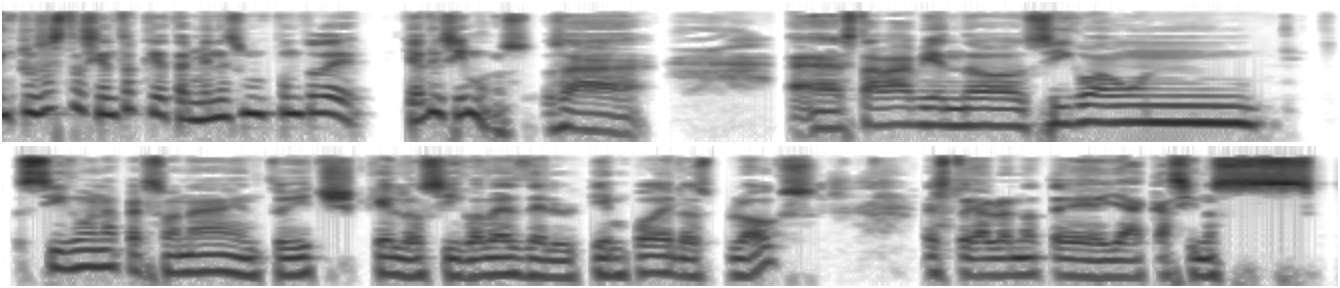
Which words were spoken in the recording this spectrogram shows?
incluso hasta siento que también es un punto de ya lo hicimos. O sea, eh, estaba viendo, sigo a un, sigo a una persona en Twitch que lo sigo desde el tiempo de los blogs. Estoy hablando de ya casi unos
